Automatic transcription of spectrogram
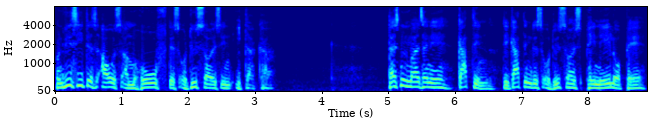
Und wie sieht es aus am Hof des Odysseus in Ithaka? Da ist nun mal seine Gattin, die Gattin des Odysseus, Penelope,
